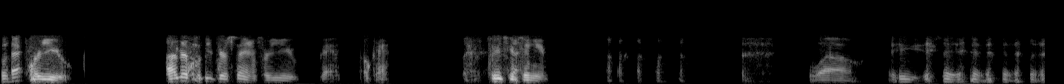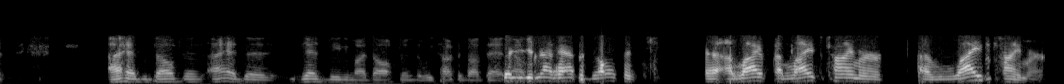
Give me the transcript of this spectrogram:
Was that for you? Under fifty percent for you, man. Okay. Please continue. wow. I had the Dolphins. I had the Jets beating my Dolphins, and we talked about that. So you did not have the Dolphins. Uh, a life, a lifetimer, a lifetimer.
